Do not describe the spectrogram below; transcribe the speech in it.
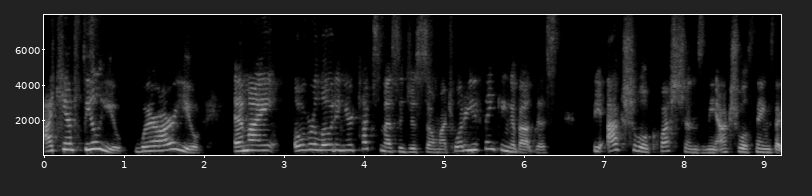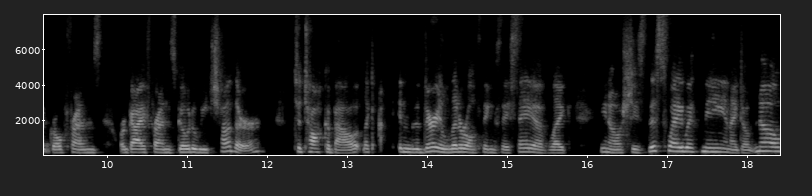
i can't feel you. Where are you? Am i overloading your text messages so much? What are you thinking about this? The actual questions and the actual things that girlfriends or guy friends go to each other to talk about like in the very literal things they say of like you know she's this way with me and i don't know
